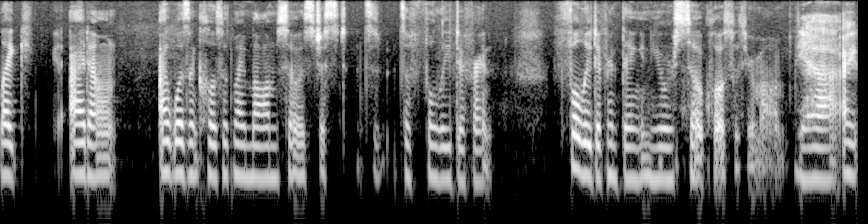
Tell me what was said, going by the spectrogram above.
Like I don't, I wasn't close with my mom, so it's just it's a, it's a fully different, fully different thing. And you were so close with your mom. Yeah, I,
